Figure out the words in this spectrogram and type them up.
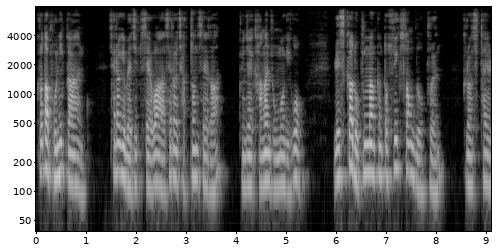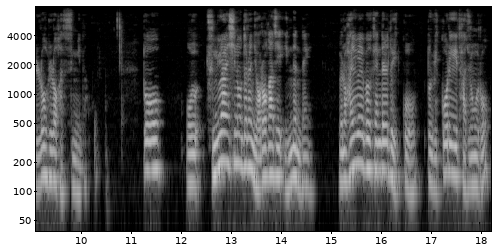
그러다 보니까 세력의 매집세와 세력의 작전세가 굉장히 강한 종목이고 리스크가 높은 만큼 또 수익성도 높은 그런 스타일로 흘러갔습니다. 또, 뭐, 중요한 신호들은 여러 가지 있는데, 물론 하이웨이브 캔들도 있고, 또 윗꼬리 다중으로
